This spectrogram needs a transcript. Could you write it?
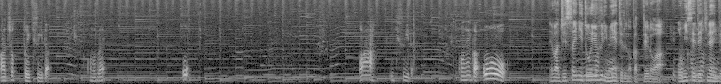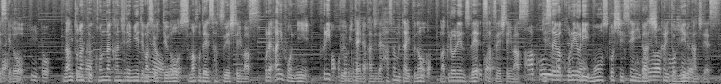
あちょっと行き過ぎた。このぐらい？お。わあ行き過ぎた。この辺か。おおまあ実際にどういう風に見えてるのかっていうのはお見せできないんですけどなんとなくこんな感じで見えてますよっていうのをスマホで撮影しています。これ iPhone にクリップみたいな感じで挟むタイプのマクロレンズで撮影しています。実際はこれよりもう少し繊維がしっかりと見える感じです。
